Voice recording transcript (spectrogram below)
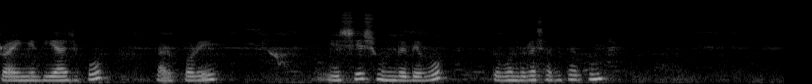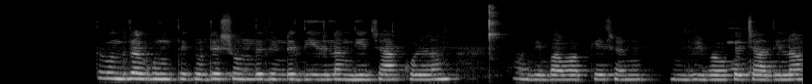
ড্রয়িংয়ে দিয়ে আসব। তারপরে এসে সন্ধে দেব। তো বন্ধুরা সাথে থাকুন। তো বন্ধুরা, ঘুম থেকে উঠে সন্ধে তিনটে দিয়ে দিলাম, দিয়ে চা করলাম। দিয়ে বাবাকে, দুই বাবাকে চা দিলাম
